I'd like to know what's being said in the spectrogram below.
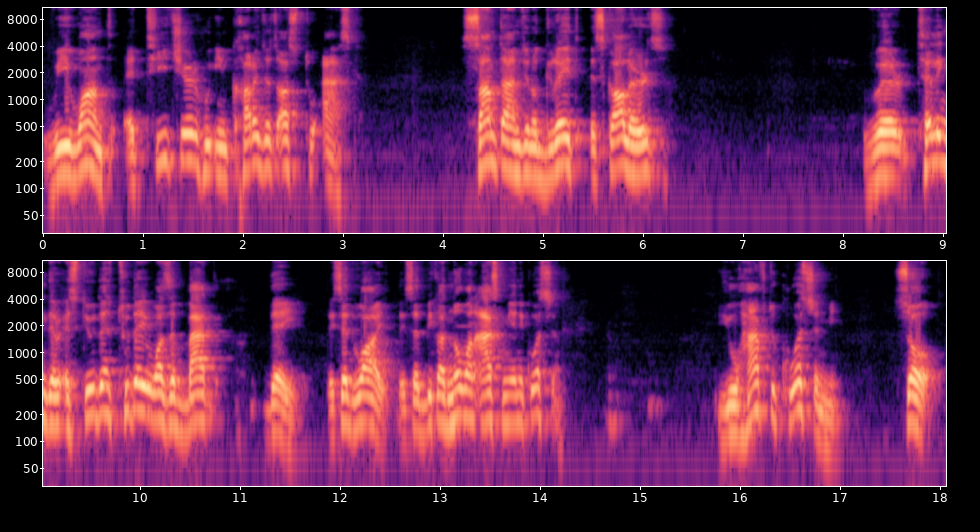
We want a teacher who encourages us to ask. Sometimes, you know, great scholars were telling their students, today was a bad day. They said, Why? They said, Because no one asked me any question. You have to question me. So,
